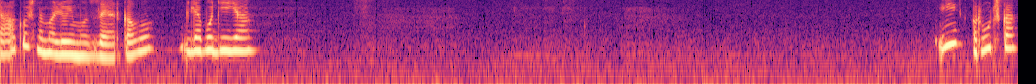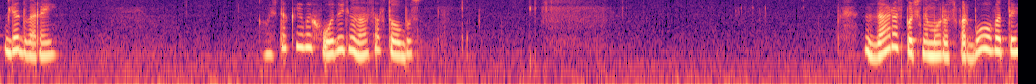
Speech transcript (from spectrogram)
Також намалюємо зеркало для водія. І ручка для дверей. Ось такий виходить у нас автобус. Зараз почнемо розфарбовувати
